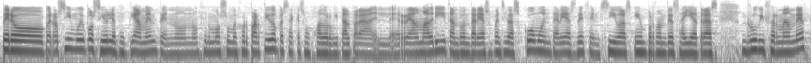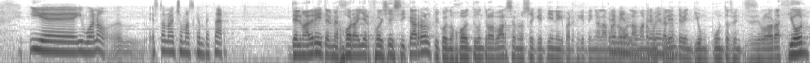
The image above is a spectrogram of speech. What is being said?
pero, pero sí, muy posible, efectivamente. No, no firmó su mejor partido, pese a que es un jugador vital para el Real Madrid, tanto en tareas ofensivas como en tareas defensivas. Qué importante es ahí atrás Rudy Fernández. Y, eh, y bueno, eh, esto no ha hecho más que empezar. Del Madrid, el mejor ayer fue JC Carroll, que cuando jugó contra el Barça no sé qué tiene, que parece que tenga la mano, la mano muy caliente, 21 puntos, 26 de valoración.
